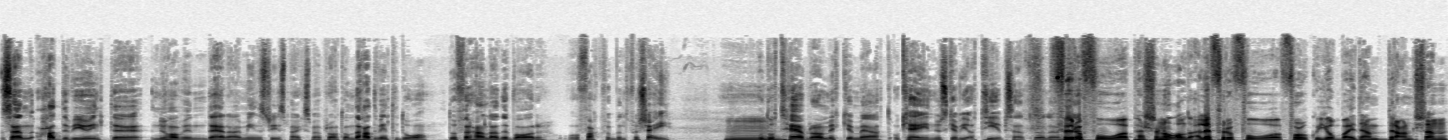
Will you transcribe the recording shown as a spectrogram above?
Sen hade vi ju inte, nu har vi det här ministrismärket som jag pratade om, det hade vi inte då. Då förhandlade var och fackförbund för sig. Mm. Och då tävlar de mycket med att okej, nu ska vi ha 10% löneökning. För att få personal då? Eller för att få folk att jobba i den branschen?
